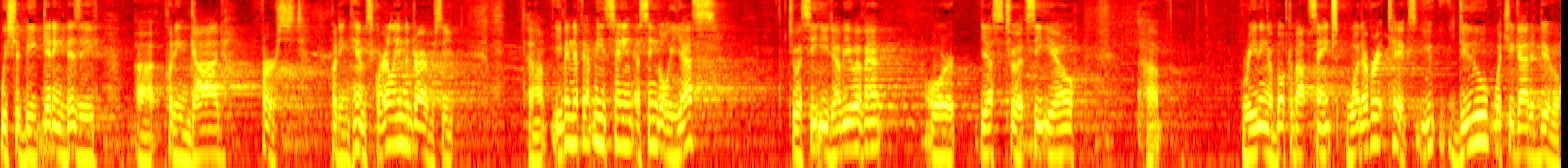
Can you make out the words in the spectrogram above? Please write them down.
we should be getting busy uh, putting God first, putting Him squarely in the driver's seat. Uh, even if it means saying a single yes to a CEW event or yes to a CEO, uh, reading a book about saints, whatever it takes, you do what you got to do.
